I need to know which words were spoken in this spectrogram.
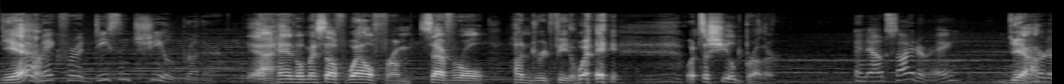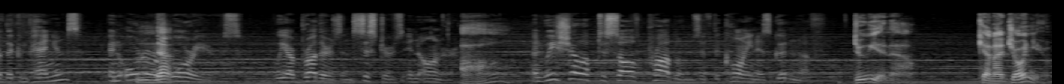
Yeah. You make for a decent shield, brother. Yeah, I handled myself well from several hundred feet away. What's a shield brother? An outsider, eh? Yeah. Ever heard of the companions? An order No. of warriors. We are brothers and sisters in honor. Oh. And we show up to solve problems if the coin is good enough. Do you now? Can I join you?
